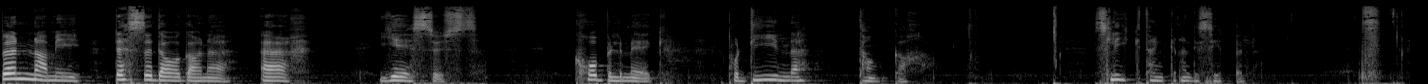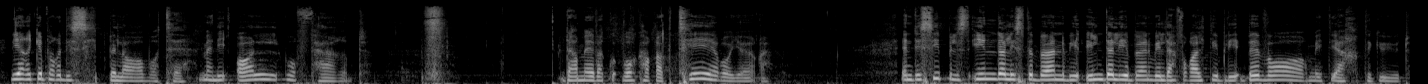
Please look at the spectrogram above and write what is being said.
bønna mi disse dagene er Jesus, kobl meg på dine tanker. Slik tenker en disippel. Vi er ikke bare disipler av og til, men i all vår ferd. Det har med vår karakter å gjøre. En disippels inderlige bønn vil derfor alltid bli 'Bevar mitt hjerte, Gud',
